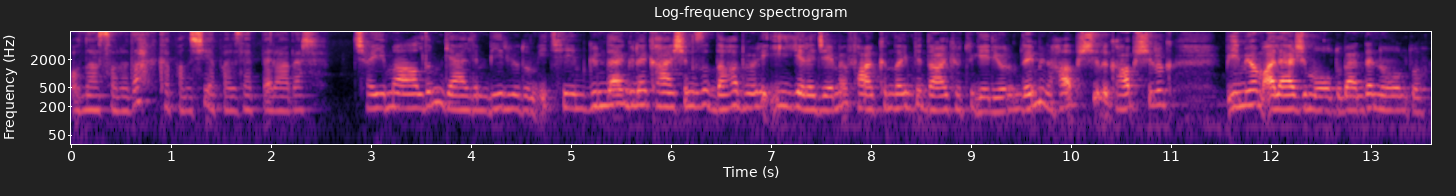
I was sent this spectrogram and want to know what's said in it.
Ondan sonra da kapanışı yaparız hep beraber. Çayımı aldım geldim bir yudum içeyim. Günden güne karşınıza daha böyle iyi geleceğime farkındayım ki daha kötü geliyorum mi? Hapşırık hapşırık. Bilmiyorum alerjim oldu bende ne oldu?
